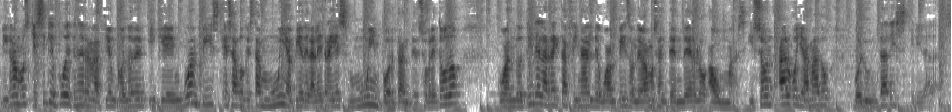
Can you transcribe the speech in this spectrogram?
digamos, que sí que puede tener relación con Oden y que en One Piece es algo que está muy a pie de la letra y es muy importante, sobre todo cuando tire la recta final de One Piece donde vamos a entenderlo aún más. Y son algo llamado voluntades heredadas.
